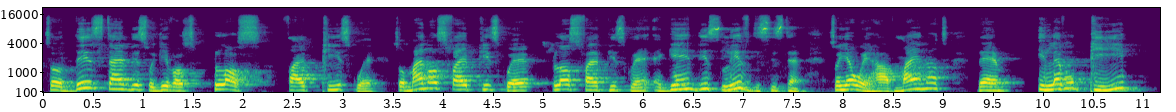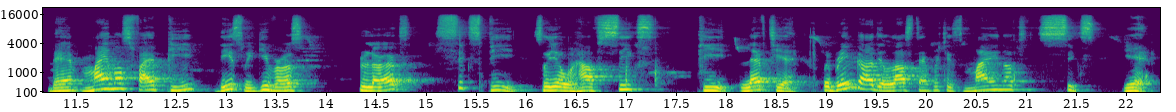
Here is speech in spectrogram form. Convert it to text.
So this time, this will give us plus 5p square. So minus 5p square plus 5p square. Again, this leaves the system. So here we have minus, then 11p, then minus 5p. This will give us plus 6p. So here we have 6p left here. We bring out the last term, which is minus 6 here.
